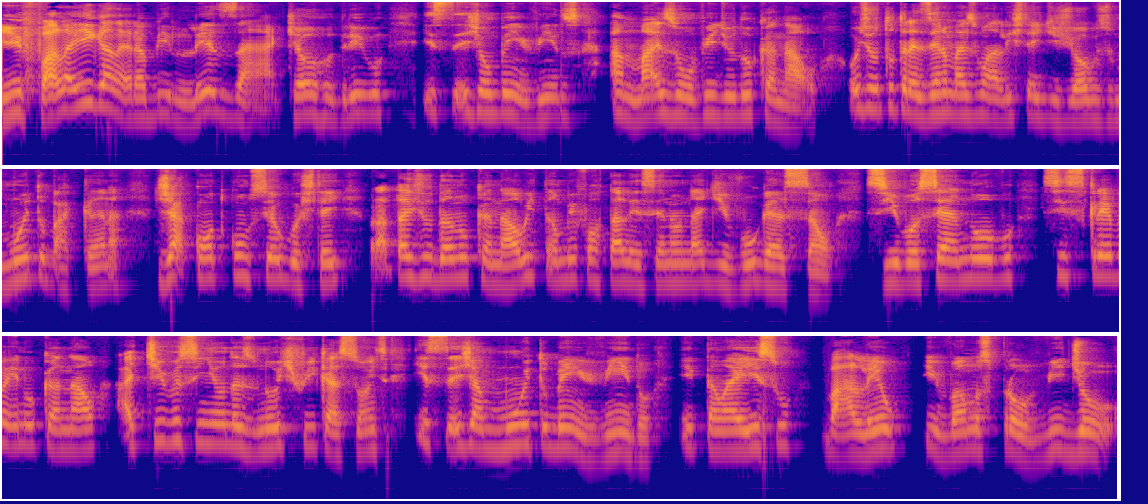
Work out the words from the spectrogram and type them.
E fala aí galera, beleza? Aqui é o Rodrigo e sejam bem-vindos a mais um vídeo do canal. Hoje eu tô trazendo mais uma lista de jogos muito bacana, já conto com o seu gostei para estar tá ajudando o canal e também fortalecendo na divulgação. Se você é novo, se inscreva aí no canal, ative o sininho das notificações e seja muito bem-vindo. Então é isso, valeu e vamos pro vídeo.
